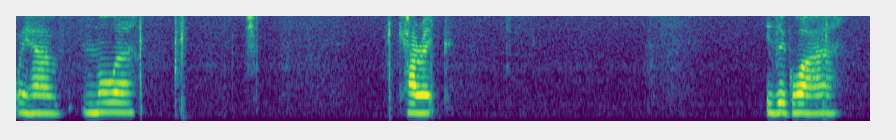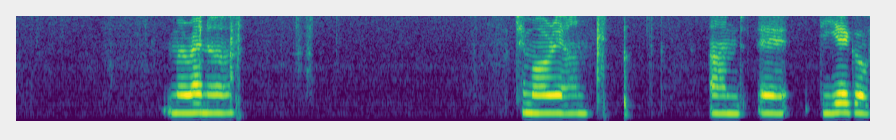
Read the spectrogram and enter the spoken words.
we have Moa, Carrick, Izagua, Moreno, Timorian, and a Diego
